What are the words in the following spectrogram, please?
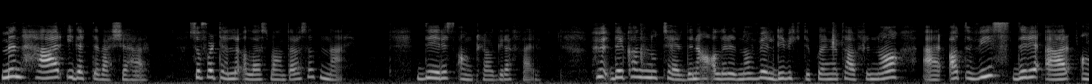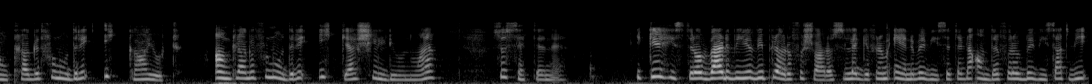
Men her i dette verset her, så forteller Allah SWT at nei, deres anklager er feil. Dere kan notere dere allerede nå, veldig viktig poeng å ta frem nå, er at hvis dere er anklaget for noe dere ikke har gjort, anklaget for noe dere ikke er skyldige om noe, så sett dere ned. Ikke hister og verd, vi vi prøver å forsvare oss, legge frem ene bevis etter det andre for å bevise at vi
